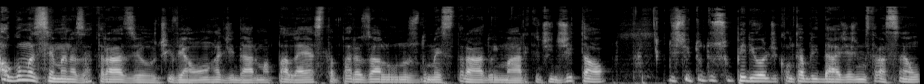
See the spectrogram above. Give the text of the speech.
Algumas semanas atrás eu tive a honra de dar uma palestra para os alunos do mestrado em marketing digital do Instituto Superior de Contabilidade e Administração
